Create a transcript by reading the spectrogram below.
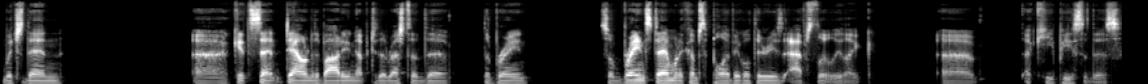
which then uh, gets sent down to the body and up to the rest of the the brain. So brainstem when it comes to polyvagal theory is absolutely like uh, a key piece of this.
